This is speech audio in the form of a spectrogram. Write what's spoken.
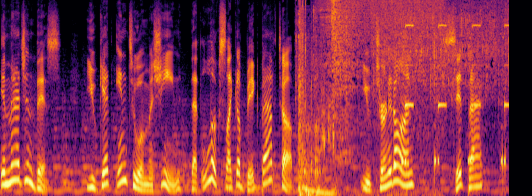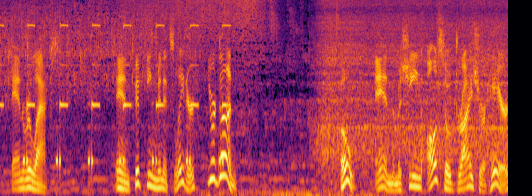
Imagine this. You get into a machine that looks like a big bathtub. You turn it on, sit back, and relax. And 15 minutes later, you're done. Oh, and the machine also dries your hair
